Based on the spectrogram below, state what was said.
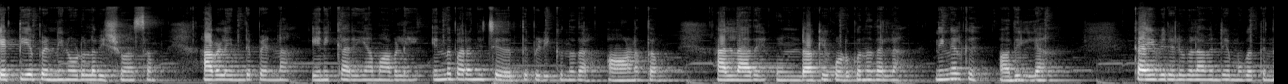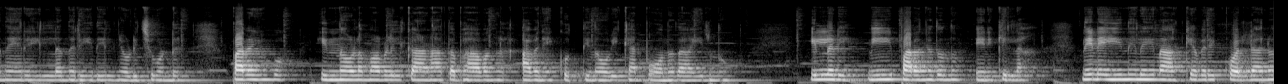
കെട്ടിയ പെണ്ണിനോടുള്ള വിശ്വാസം അവൾ എന്റെ പെണ്ണ എനിക്കറിയാം അവളെ എന്ന് പറഞ്ഞ് ചേർത്ത് പിടിക്കുന്നതാ ആണത്തം. അല്ലാതെ ഉണ്ടാക്കി കൊടുക്കുന്നതല്ല. നിങ്ങൾക്ക് അതില്ല. കൈവിരലുകൾ അവന്റെ മുഖത്തിന് നേരെ ഇല്ലെന്ന രീതിയിൽ ഞൊടിച്ചുകൊണ്ട് പറയുമ്പോൾ ഇന്നോളം അവളിൽ കാണാത്ത ഭാവങ്ങൾ അവനെ കുത്തി നോവിക്കാൻ പോന്നതായിരുന്നു. ഇല്ലടി നീ പറഞ്ഞതൊന്നും എനിക്കില്ല. നിന്നെ ഈ നിലയിലാക്കിയവരെ കൊല്ലാനോ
